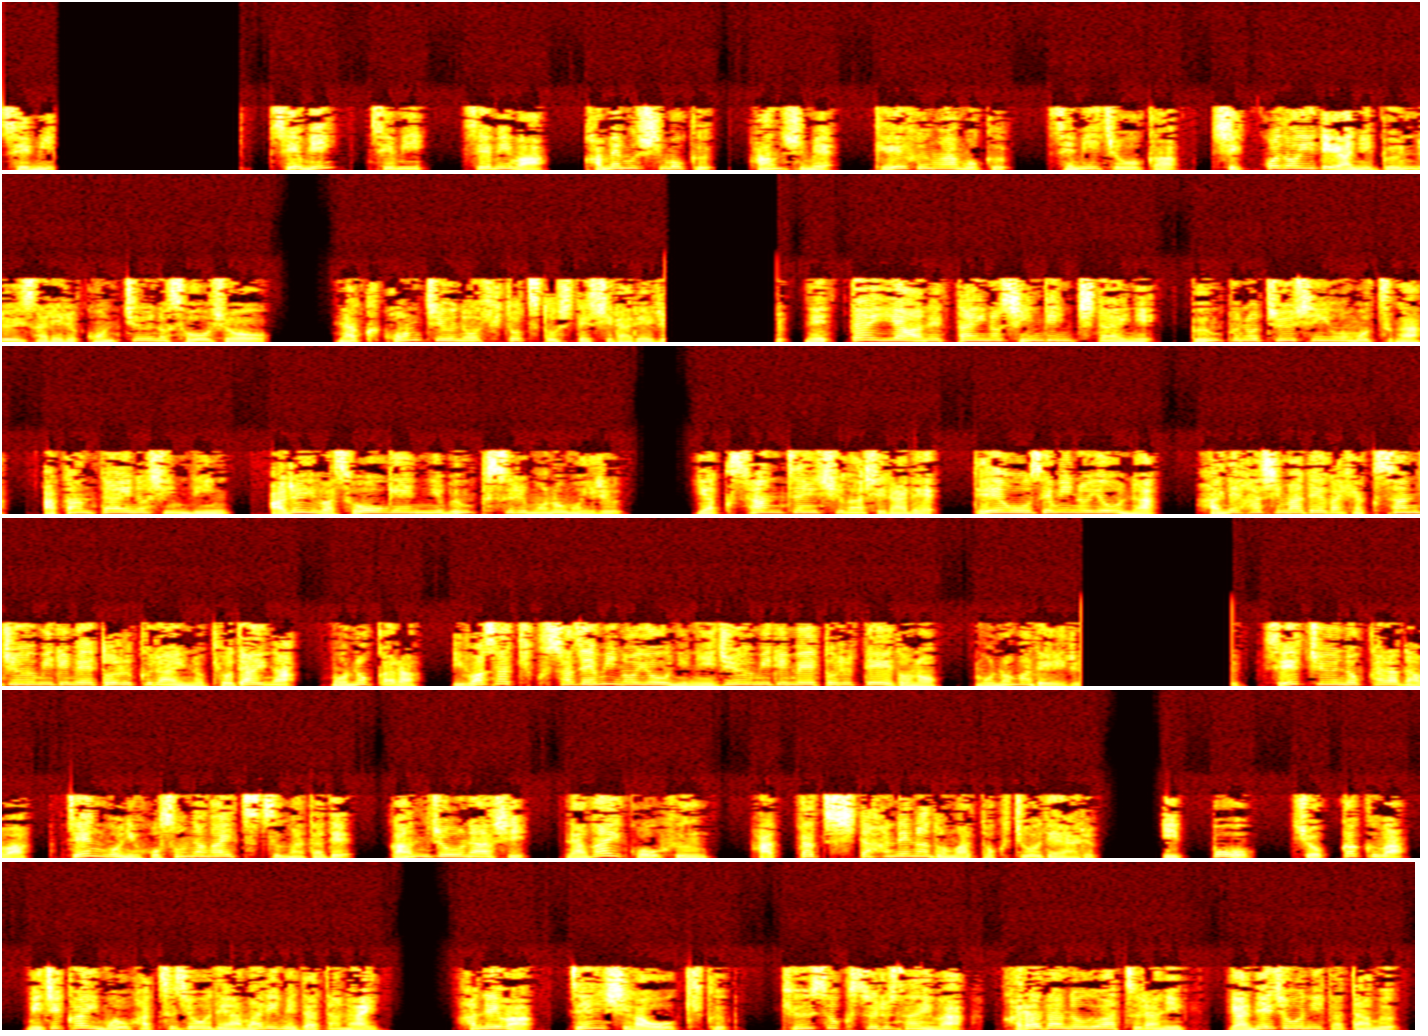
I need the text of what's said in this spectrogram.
セミ。セミ、セミ、セミは、カメムシ目、半締め、軽粉亜目、セミ状化、シッコドイデアに分類される昆虫の総称。なく昆虫の一つとして知られる。熱帯や亜熱帯の森林地帯に分布の中心を持つが、亜寒帯の森林、あるいは草原に分布するものもいる。約3000種が知られ、帝王ゼミのような羽端までが 130mm くらいの巨大なものから、岩崎草ゼミのように 20mm 程度のものまでいる。成虫の体は前後に細長い筒型で、頑丈な足、長い興奮、発達した羽などが特徴である。一方、触覚は短い毛髪状であまり目立たない。羽は前肢が大きく、休息する際は体の上面に屋根状に畳む。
